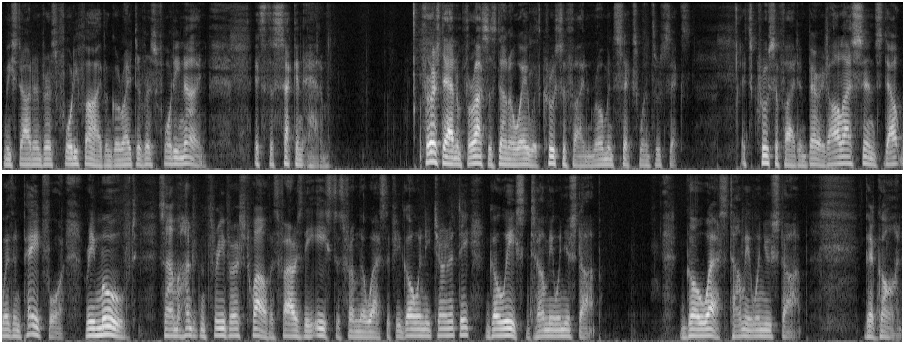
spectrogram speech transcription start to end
we start in verse 45 and go right to verse 49. It's the second Adam. First Adam for us is done away with, crucified in Romans 6, 1 through 6. It's crucified and buried. All our sins dealt with and paid for, removed, Psalm 103, verse 12, as far as the east is from the west. If you go in eternity, go east and tell me when you stop. Go west, tell me when you stop. They're gone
